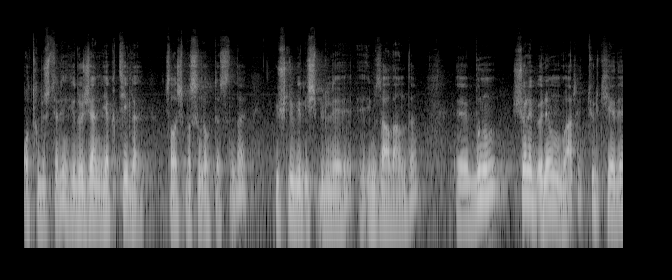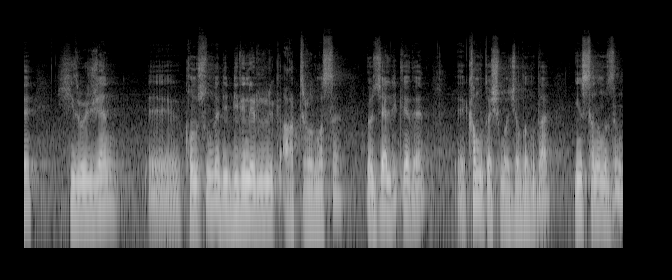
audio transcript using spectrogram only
otobüslerin hidrojen yakıtıyla çalışması noktasında üçlü bir işbirliği e, imzalandı. E, Bunun şöyle bir önemi var. Türkiye'de hidrojen e, konusunda bir bilinirlik artırılması özellikle de e, kamu taşımacılığında insanımızın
